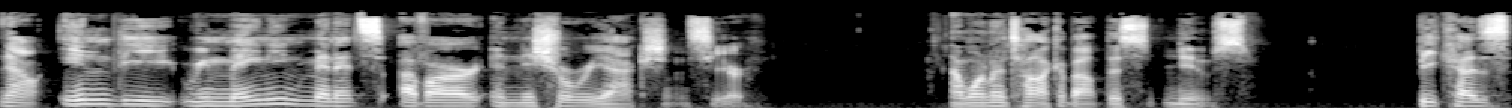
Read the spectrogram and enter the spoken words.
Now, in the remaining minutes of our initial reactions here, I want to talk about this news because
